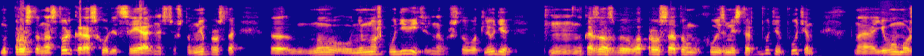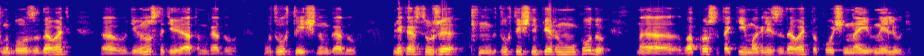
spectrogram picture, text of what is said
ну, просто настолько расходится с реальностью, что мне просто Э, ну, немножко удивительно, что вот люди, ну, казалось бы, вопросы о том, who is Mr. Путин, Путин его можно было задавать э, в 99 году, в 2000 году. Мне кажется, уже к 2001 году э, вопросы такие могли задавать только очень наивные люди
